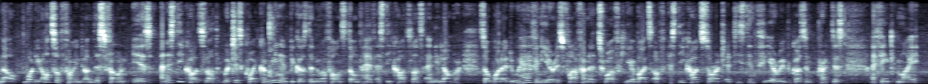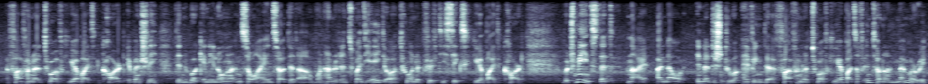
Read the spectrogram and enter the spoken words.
Now, what you also find on this phone is an SD card slot, which is quite convenient because the newer phones don't have SD card slots any longer. So what I do have in here is 512 gigabytes of SD card storage, at least in theory, because in practice, I think my 512 gigabyte card eventually didn't work any longer, and so I inserted a 128 or 256 gigabyte card. Which means that I, I now, in addition to having the 512 gigabytes of internal memory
